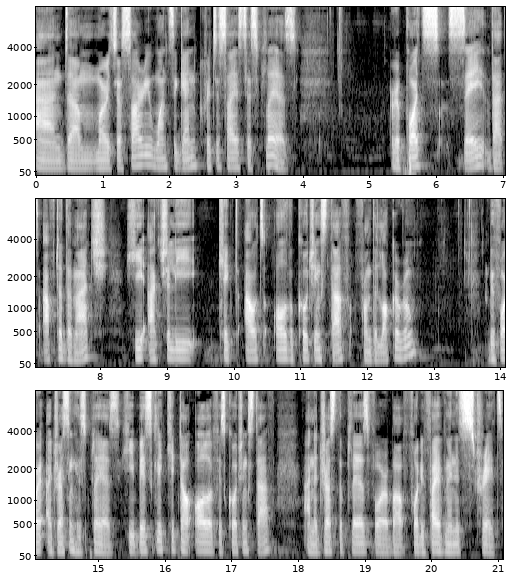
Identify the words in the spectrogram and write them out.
and um, Maurizio Sarri once again criticized his players. Reports say that after the match, he actually kicked out all the coaching staff from the locker room before addressing his players. He basically kicked out all of his coaching staff and addressed the players for about 45 minutes straight.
